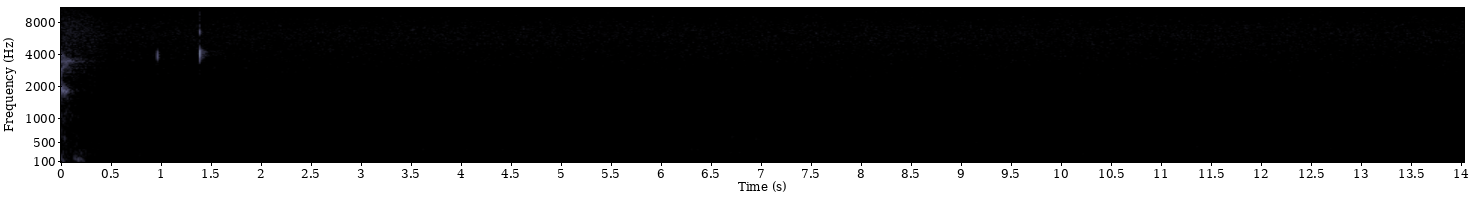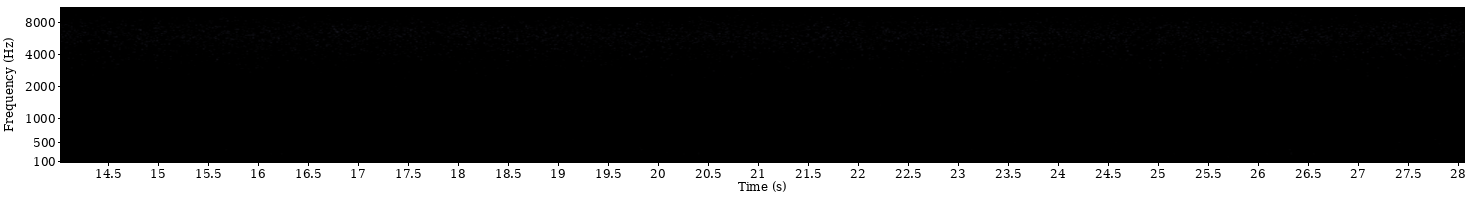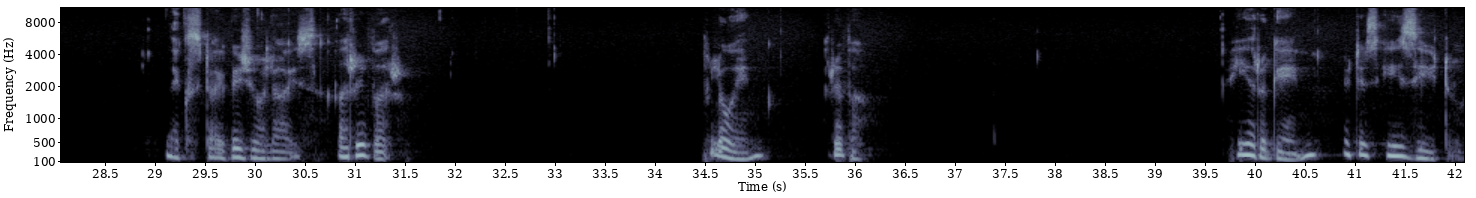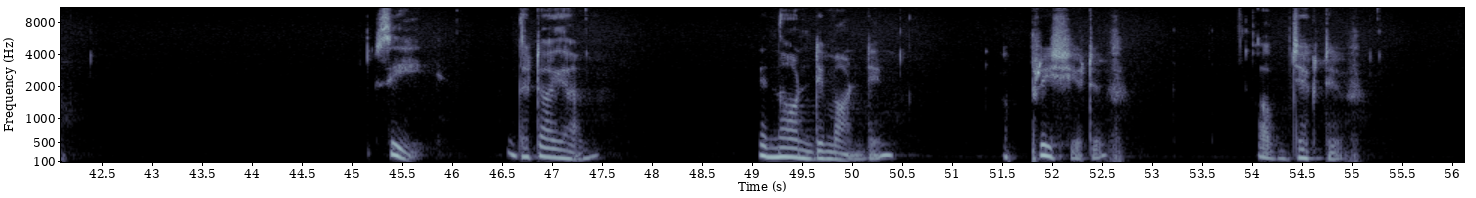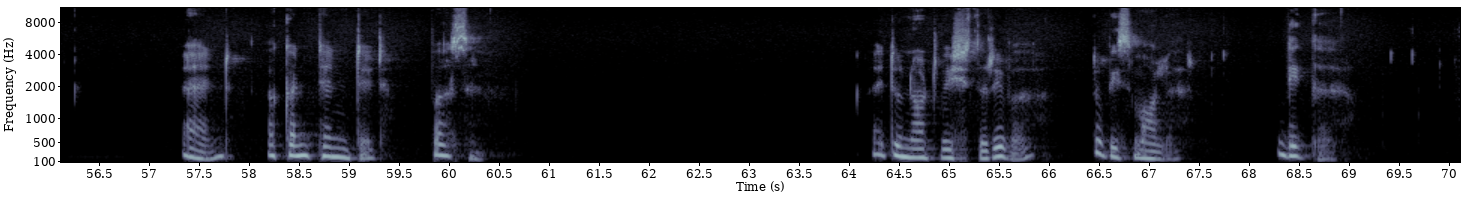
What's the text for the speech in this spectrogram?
Next, I visualize a river, flowing river. Here again, it is easy to see that I am a non demanding, appreciative, objective, and a contented person. I do not wish the river to be smaller, bigger,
